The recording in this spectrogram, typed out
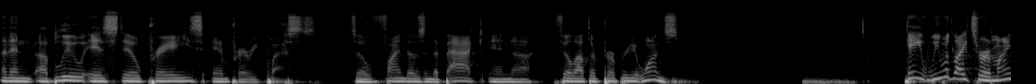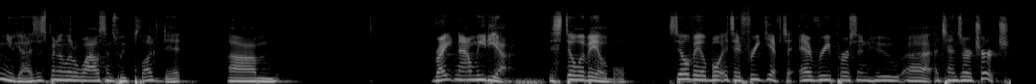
And then uh, blue is still praise and prayer requests. So, find those in the back and uh, fill out the appropriate ones. Hey, we would like to remind you guys, it's been a little while since we plugged it. Um, right now, media is still available. Still available. It's a free gift to every person who uh, attends our church.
